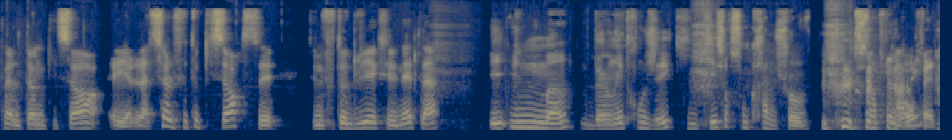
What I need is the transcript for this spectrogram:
Pelton qui sort, et la seule photo qui sort, c'est c'est une photo de lui avec ses lunettes là, et une main d'un étranger qui, qui est sur son crâne chauve. Tout simplement, Ah oui en fait.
